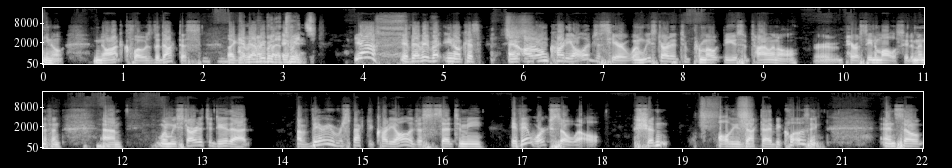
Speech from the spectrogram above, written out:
you know, not close the ductus? Mm-hmm. Like if everybody, that tweet. Yeah, if everybody, you know, because and our own cardiologists here, when we started to promote the use of Tylenol or paracetamol, acetaminophen, um, when we started to do that, a very respected cardiologist said to me, "If it works so well, shouldn't all these ducti be closing?" And so,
